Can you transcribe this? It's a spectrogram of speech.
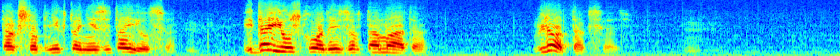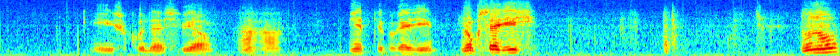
так, чтобы никто не затаился. И даю сходу из автомата. В лед, так сказать. Ишь, куда свел. Ага. Нет, ты погоди. Ну-ка, садись. Ну-ну.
